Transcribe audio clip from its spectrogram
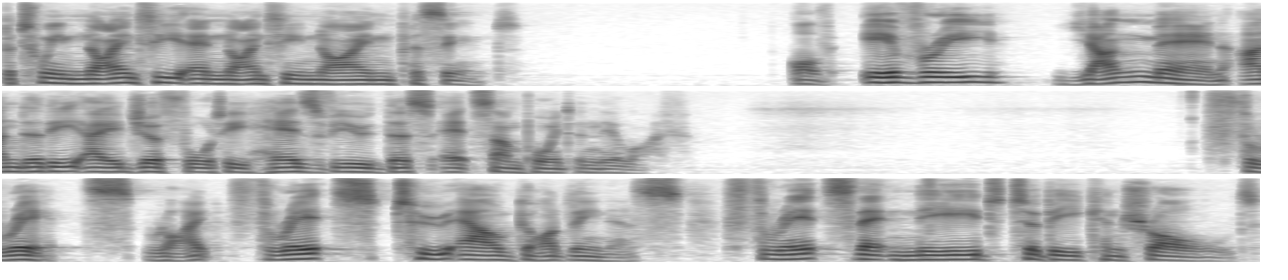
Between 90 and 99% of every young man under the age of 40 has viewed this at some point in their life. Threats, right? Threats to our godliness, threats that need to be controlled.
